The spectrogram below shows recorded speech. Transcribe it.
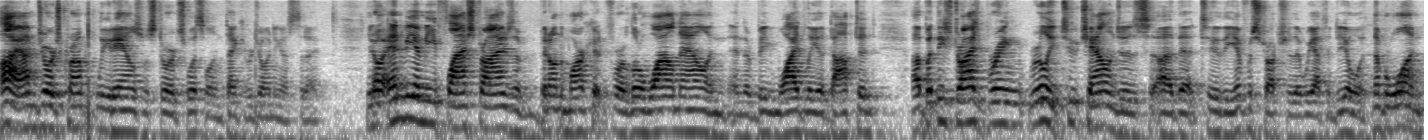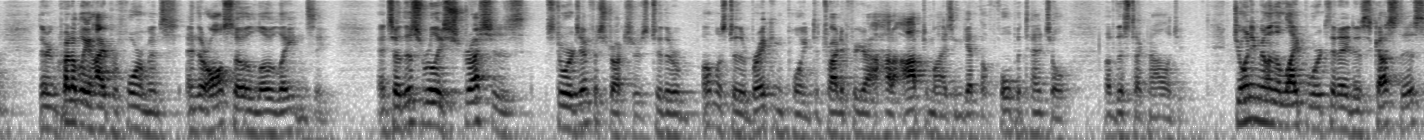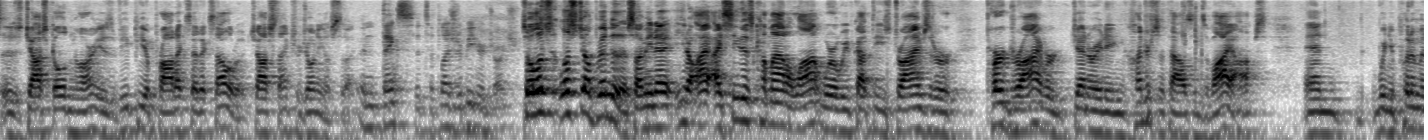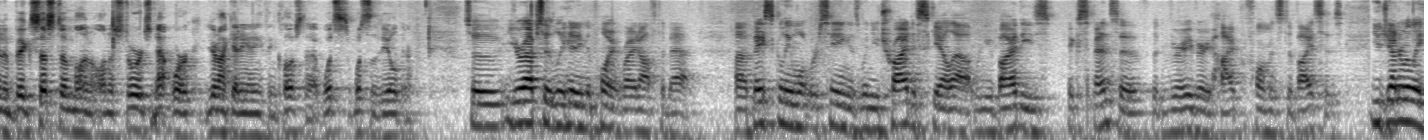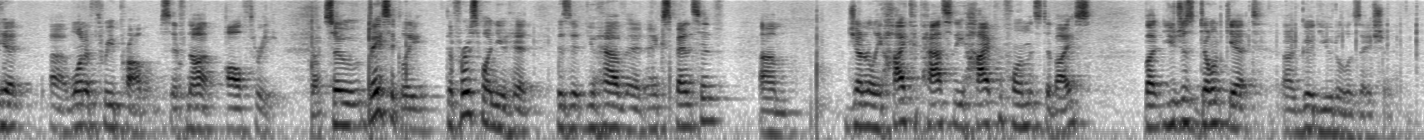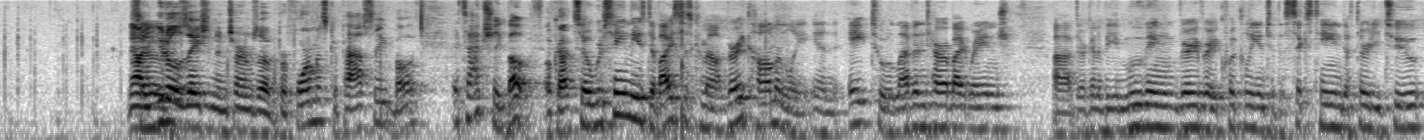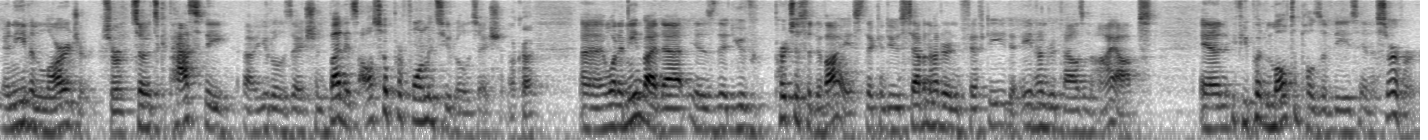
Hi, I'm George Crump, lead analyst with Storage Switzerland. Thank you for joining us today. You know, NVMe flash drives have been on the market for a little while now and, and they're being widely adopted. Uh, but these drives bring really two challenges uh, that, to the infrastructure that we have to deal with. Number one, they're incredibly high performance and they're also low latency. And so this really stresses storage infrastructures to their almost to their breaking point to try to figure out how to optimize and get the full potential of this technology. Joining me on the light board today to discuss this is Josh Goldenhar. He is VP of Products at Excelero. Josh, thanks for joining us today. And thanks. It's a pleasure to be here, George. So let's let's jump into this. I mean, I, you know, I, I, see this come out a lot where we've got these drives that are per drive are generating hundreds of thousands of IOPS, and when you put them in a big system on, on a storage network, you're not getting anything close to that. What's what's the deal there? So you're absolutely hitting the point right off the bat. Uh, basically, what we're seeing is when you try to scale out, when you buy these expensive but very, very high performance devices, you generally hit uh, one of three problems, if not all three. Okay. So basically, the first one you hit is that you have an expensive, um, generally high capacity, high performance device, but you just don't get uh, good utilization. Now, so, utilization in terms of performance, capacity, both? It's actually both. Okay. So we're seeing these devices come out very commonly in 8 to 11 terabyte range. Uh, they're going to be moving very, very quickly into the 16 to 32 and even larger. Sure. So it's capacity uh, utilization, but it's also performance utilization. Okay. And what I mean by that is that you've purchased a device that can do 750 to 800,000 IOPS. And if you put multiples of these in a server,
